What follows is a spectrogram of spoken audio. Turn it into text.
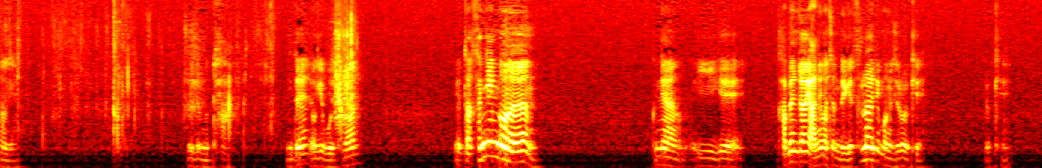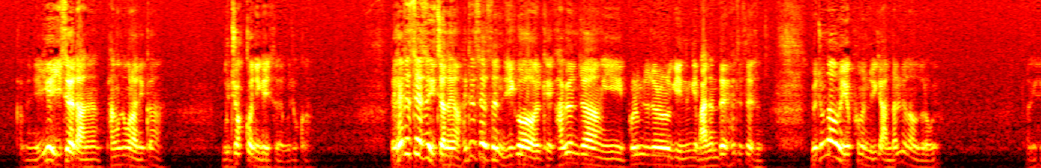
저기 요즘은 다. 근데 여기 보시면 딱 생긴 거는 그냥 이게 가변 저항이 아닌 것 같은데 이게 슬라이딩 방식으로 이렇게 이렇게 가면 이게 있어야 나는. 방송을 하니까 무조건 이게 있어요 무조건. 근데 헤드셋은 있잖아요. 헤드셋은 이거 이렇게 가변장 이 볼륨 조절기 있는 게 많은데 헤드셋은. 요즘 나오는 이어폰은 이게 안 달려 나오더라고요. 여기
